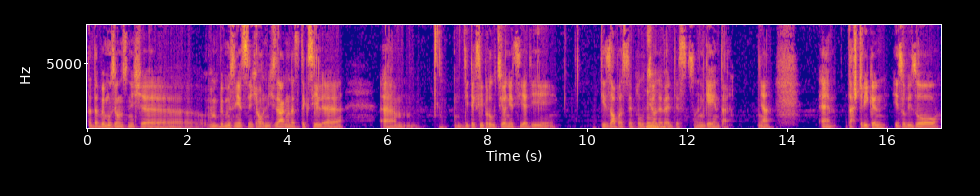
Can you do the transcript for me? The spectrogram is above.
da, da, wir müssen uns nicht, äh, wir müssen jetzt nicht auch nicht sagen, dass Textil, äh, ähm, die Textilproduktion jetzt hier die, die sauberste Produktion Mhm. der Welt ist, sondern im Gegenteil. Ja. Ähm, das Stricken ist sowieso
